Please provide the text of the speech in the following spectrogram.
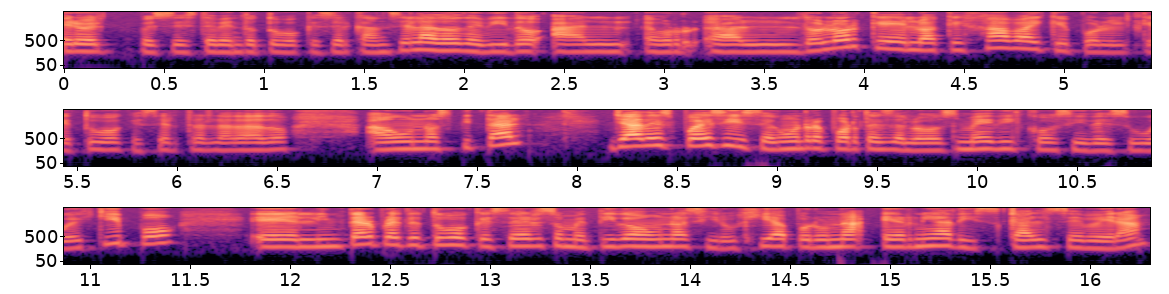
pero pues este evento tuvo que ser cancelado debido al, al dolor que lo aquejaba y que por el que tuvo que ser trasladado a un hospital. Ya después, y según reportes de los médicos y de su equipo, el intérprete tuvo que ser sometido a una cirugía por una hernia discal severa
